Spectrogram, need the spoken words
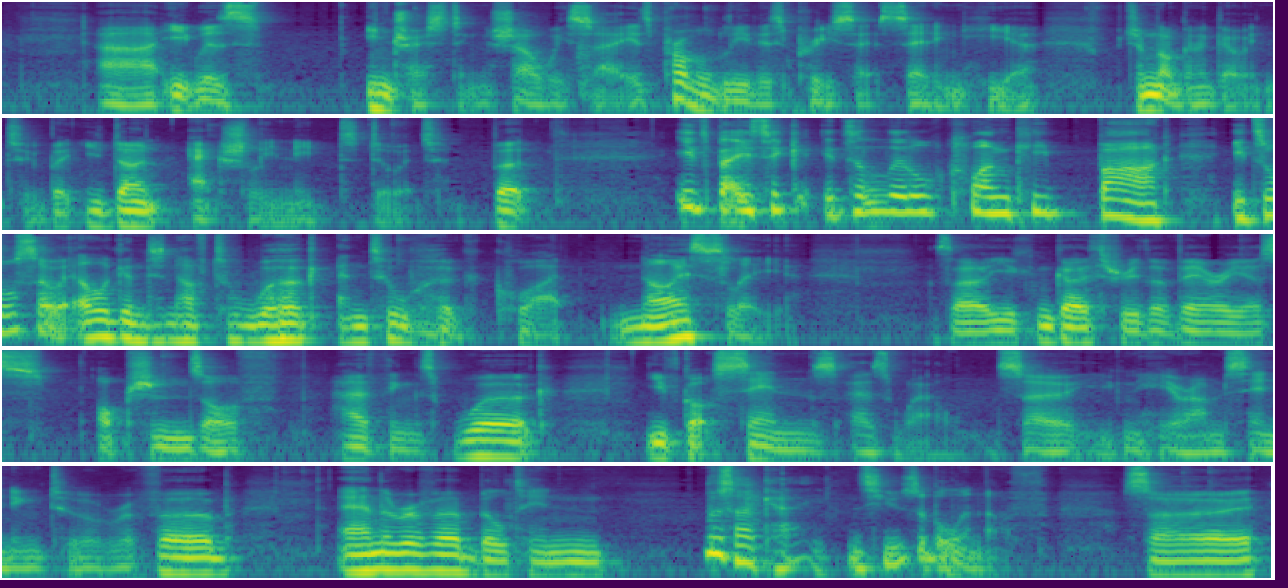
Uh, it was interesting, shall we say. It's probably this preset setting here, which I'm not going to go into, but you don't actually need to do it. But it's basic, it's a little clunky, but it's also elegant enough to work and to work quite nicely. So you can go through the various options of how things work. You've got sends as well. So you can hear I'm sending to a reverb, and the reverb built in was okay. It's usable enough. So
